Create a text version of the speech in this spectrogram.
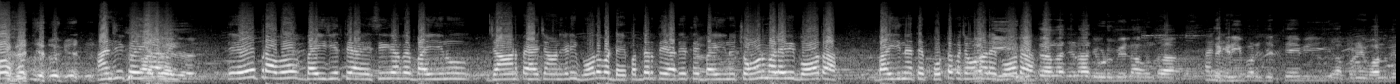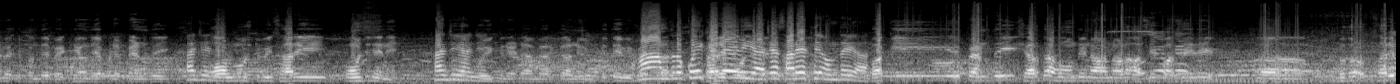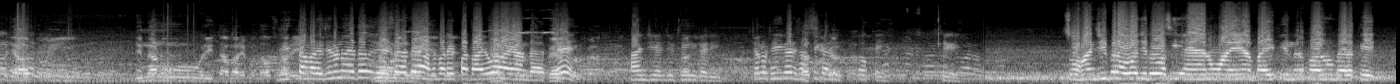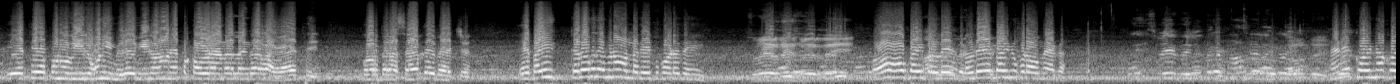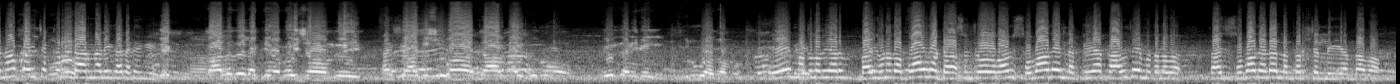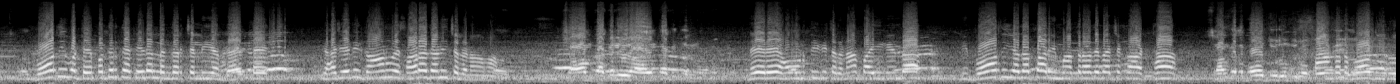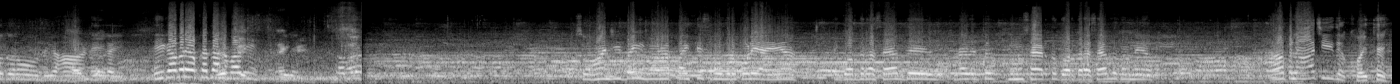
ਹਾਂਜੀ ਕੋਈ ਗੱਲ ਨਹੀਂ। ਤੇ ਇਹ ਭਰਾਵੋ ਬਾਈ ਜੀ ਇੱਥੇ ਆਏ ਸੀ ਕਿਉਂਕਿ ਬਾਈ ਜੀ ਨੂੰ ਜਾਣ ਪਹਿਚਾਣ ਜਿਹੜੀ ਬਹੁਤ ਵੱਡੇ ਪੱਧਰ ਤੇ ਆ ਤੇ ਇੱਥੇ ਬਾਈ ਜੀ ਨੂੰ ਚਾਹਣ ਵਾਲੇ ਵੀ ਬਹੁਤ ਆ। ਬਾਈ ਜੀ ਨੇ ਇੱਥੇ ਫੋਟੋ ਖਿਚਾਉਣ ਵਾਲੇ ਬਹੁਤ ਆ। ਦਾ ਜਿਹੜਾ ਜੋੜ ਮੇਲਾ ਹੁੰਦਾ ਹਾਂਜੀ। ਤਕਰੀਬਨ ਜਿੱਥੇ ਵੀ ਆਪਣੇ ਵੱਲ ਦੇ ਵਿੱਚ ਬੰਦੇ ਬੈਠੇ ਹੁੰਦੇ ਆਪਣੇ ਪਿੰਡ ਦੇ ਹਾਂਜੀ, ਹਾਂਜੀ। ਆਲਮੋਸਟ ਵੀ ਸਾਰੇ ਪਹੁੰਚਦੇ ਨੇ। ਹਾਂਜੀ ਕੋਈ ਹਾਂਜੀ। ਕੈਨੇਡਾ ਅਮਰੀਕਾ ਨਿਊ ਕਿਤੇ ਵੀ ਹਾਂ ਮਤਲਬ ਕੋਈ ਸਾਰੇ ਕਿਤੇ ਵੀ ਆ ਚਾਹੇ ਸਾਰੇ ਇੱਥੇ ਆਉਂਦੇ ਆ। ਬਾਕੀ ਇਹ ਪਿੰਡ ਦੀ ਸ਼ਰਧਾ ਹੋਣ ਦੇ ਨਾਲ ਨਾਲ ਆਸੇ-ਪਾਸੇ ਦੇ ਅਹ, ਮਤਲਬ ਸਾਰੇ ਪੰਜਾਬ ਤੋਂ ਹੀ ਜਿਨ੍ਹਾਂ ਨੂੰ ਰੀਤਾ ਬਾਰੇ ਪਤਾ ਉਹ ਸਾਰੇ ਰੀਤਾਂ ਬਾਰੇ ਜਿਹਨਾਂ ਨੂੰ ਇਹ ਤਾਂ ਇਸ ਇਤਿਹਾਸ। ਬਾਰੇ ਪਤਾ ਹੈ ਉਹ ਆ ਜਾਂਦਾ ਇੱਥੇ। ਬਿਲਕੁਲ, ਬਿਲਕੁਲ। ਹਾਂਜੀ ਹਾਂਜੀ ਠੀਕ ਹੈ ਜੀ। ਚਲੋ ਠੀਕ ਹੈ ਜੀ ਸਤਿ ਸ਼੍ਰੀ ਅਕਾਲ ਜੀ। ਓਕੇ ਠੀਕ ਹੈ ਜੀ। ਸੋ ਹਾਂਜੀ ਭਰਾਵੋ ਜਦੋਂ ਅਸੀਂ ਐ ਨੂੰ ਆਏ ਆ ਬਾਈ ਤਿੰਦਰਪਾਲ ਨੂੰ ਮਿਲ ਕੇ ਤੇ ਇੱਥੇ ਆਪਾਂ ਨੂੰ ਵੀਰ ਹੁਣੀ ਮਿਲੇ। ਵੀਰ ਉਹਨਾਂ ਨੇ ਪਕੌੜਿਆਂ ਦਾ ਲੰਗਰ ਲਾਇਆ ਇੱਥੇ ਗੁਰਦੁਆਰਾ ਸਾਹਿਬ ਦੇ ਵਿੱਚ। ਇਹ ਬਾਈ ਕਦੋਂ ਕਦੇ ਬਣਾਉਣ ਲੱਗੇ ਪਕੌੜੇ ਤੁਸੀਂ? ਸਵੇਰ ਦੇ ਸਵੇਰ ਦੇ ਓ ਓ ਬਾਈ ਬਲਦੇ ਬਲਦੇ ਬਾਈ ਨੂੰ ਫੜਾਓ ਮੈਂ ਕਾ ਨਹੀਂ ਨਹੀਂ ਕੋਈ ਨਾ ਕੋਈ ਨਾ ਕੋਈ ਚੱਕਰ ਨੂੰ ਡਰਨ ਵਾਲੀ ਗੱਲ ਨਹੀਂ ਗੀ। ਕੱਲ ਦੇ ਲੱਗੇ ਆ ਬਈ ਸ਼ਾਮ ਦੇ। ਅੱਜ ਸਵੇਰ 4 ਵਜੇ ਤੋਂ ਫਿਰ ਜਾਨੀ ਕਿ ਸ਼ੁਰੂ ਆ ਕੰਮ। ਇਹ ਮਤਲਬ ਯਾਰ ਬਾਈ ਹੁਣਾਂ ਦਾ ਬਹੁਤ ਵੱਡਾ ਸੰਯੋਗ ਆ ਵੀ ਸਵੇਰ ਦੇ ਲੱਗੇ ਆ ਕੱਲ ਦੇ ਮਤਲਬ ਤਾਂ ਅੱਜ ਸਵੇਰ ਦਾ ਜਿਹੜਾ ਲੰਗਰ ਚੱਲੀ ਜਾਂਦਾ ਵਾ ਬਹੁਤ ਹੀ ਵੱਡੇ ਪੱਧਰ ਤੇ ਕਿਹੜਾ ਲੰਗਰ ਚੱਲੀ ਜਾਂਦਾ ਇੱਥੇ। ਤੇ ਹਜੇ ਵੀ ਗਾਂ ਨੂੰ ਇਹ ਸਾਰਾ ਦਿਨ ਹੀ ਚੱਲਣਾ ਵਾ। ਸ਼ਾਮ ਤੱਕ ਨਹੀਂ ਰਾਤ ਤੱਕ ਚੱਲਣਾ। ਨੇਰੇ ਹੋਣ ਵੀ ਚੱਲਣਾ। ਬਾਈ ਕਹਿੰਦਾ ਵੀ ਬਹੁਤ ਹੀ ਜ਼ਿਆਦਾ ਭਾਰੀ ਮਾਤਰਾ ਦੇ ਵਿੱਚ ਇਕੱਠ ਆ। ਸੰਗਤ ਬਹੁਤ ਦੂਰੋਂ ਦੂਰੋਂ ਸੰਗਤ ਬਹੁਤ ਦੂਰੋਂ ਦੂਰੋਂ ਆਉਂਦੀ ਆ ਹਾਂ ਠੀਕ ਹੈ ਜੀ। ਠੀਕ ਆ ਵੀਰੇ ਓਕੇ ਧੰਨਵਾਦ ਜੀ। ਥੈਂਕ ਯੂ ਸੋ ਹਾਂਜੀ ਹੁਣ ਆਪਾਂ ਇੱਥੇ ਸਰੋਵਰ ਕੋਲੇ ਆਏ ਆ ਤੇ ਗੁਰਦੁਆਰਾ ਸਾਹਿਬ ਦੇ ਥੋੜਾ ਜਿਹਾ ਤੁਹਾਨੂੰ ਸਾਈਡ ਤੋਂ ਗੁਰਦੁਆਰਾ ਸਾਹਿਬ ਦਿਖਾਉਂਦੇ ਆ ਆਹ ਆਹ ਚੀਜ਼ ਦੇਖੋ ਇੱਥੇ।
